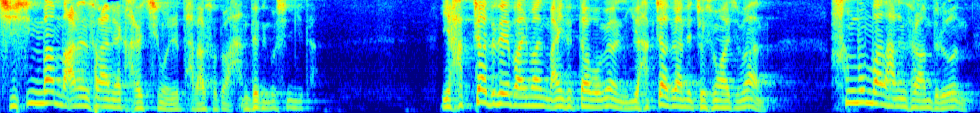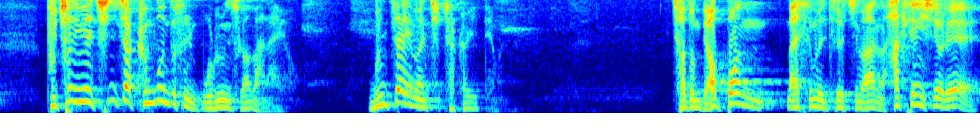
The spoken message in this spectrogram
지식만 많은 사람의 가르침을 받아서도 안 되는 것입니다. 이 학자들의 말만 많이 듣다 보면 이 학자들한테 죄송하지만 학문만 하는 사람들은 부처님의 진짜 근본 뜻을 모르는 수가 많아요. 문자에만 집착하기 때문에. 저도 몇 번 말씀을 드렸지만 학생 시절에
